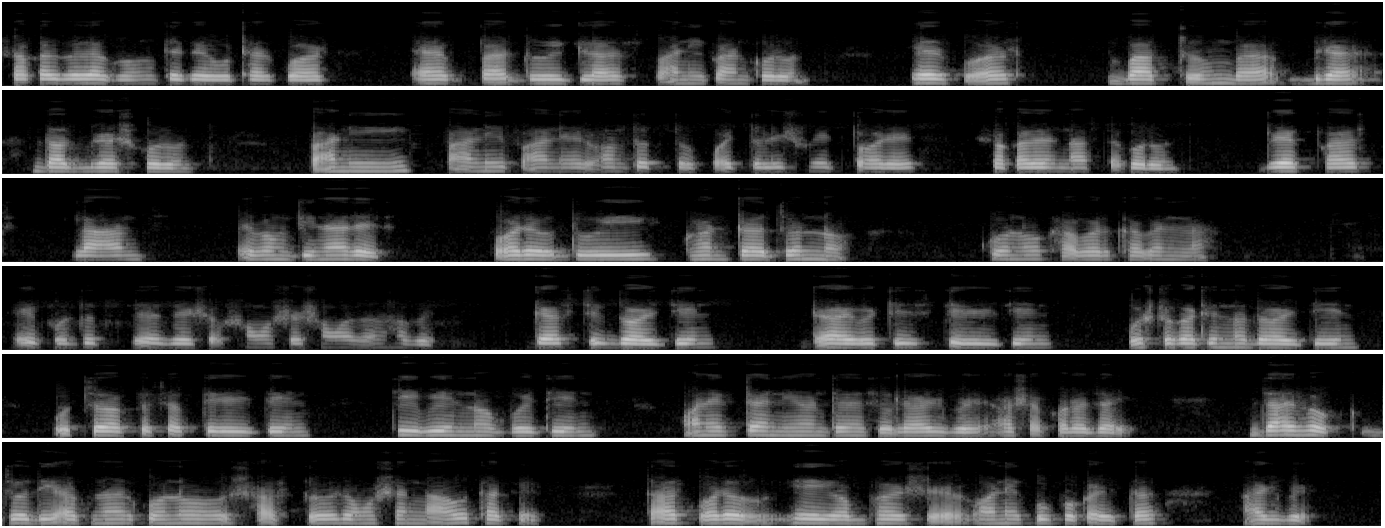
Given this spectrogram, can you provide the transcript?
সকালবেলা ঘুম থেকে ওঠার পর এক বা দুই গ্লাস পানি পান করুন। এরপর বাথরুম বা দাঁত ব্রাশ করুন। পানি পানি, পানের অন্তত পঁয়তাল্লিশ মিনিট পরে সকালের নাস্তা করুন। ব্রেকফাস্ট, লাঞ্চ এবং ডিনারের পরেও দুই ঘণ্টার জন্য কোনো খাবার খাবেন না। এই পদ্ধতিতে যেসব সমস্যার সমাধান হবে, গ্যাস্ট্রিক দশ দিন, ডায়াবেটিস তিরিশ দিন, কোষ্ঠকাঠিন্য দশ দিন, উচ্চ রক্তচাপ তিরিশ দিন, টিবি নব্বই দিন অনেকটা নিয়ন্ত্রণে চলে আসবে, আশা করা যায়। যাই হোক, যদি আপনার কোনো স্বাস্থ্য সমস্যা নাও থাকে, তারপরেও এই অভ্যাসে অনেক উপকারিতা আসবে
